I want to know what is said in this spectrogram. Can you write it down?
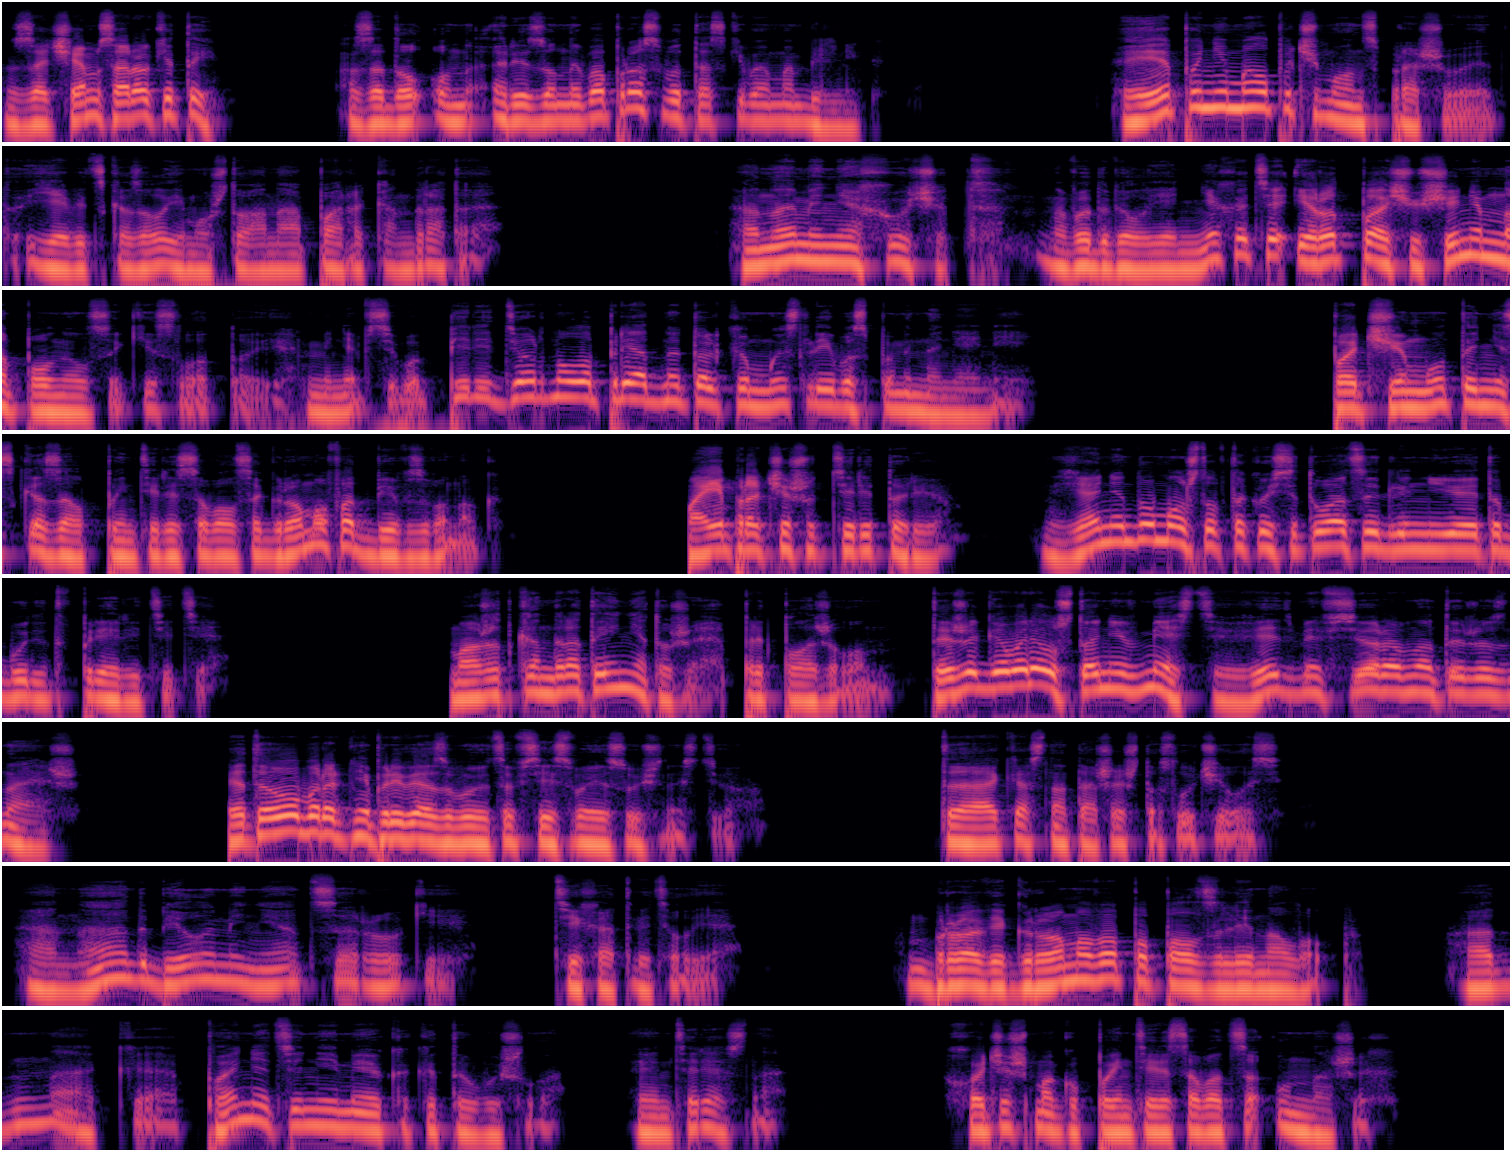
«Зачем сороки ты?» — задал он резонный вопрос, вытаскивая мобильник. Я понимал, почему он спрашивает. Я ведь сказал ему, что она пара Кондрата. «Она меня хочет», — выдавил я нехотя, и рот по ощущениям наполнился кислотой. Меня всего передернуло при одной только мысли и воспоминании о ней. «Почему ты не сказал?» — поинтересовался Громов, отбив звонок. «Мои прочешут территорию. Я не думал, что в такой ситуации для нее это будет в приоритете». «Может, Кондрата и нет уже», — предположил он. Ты же говорил, что они вместе. Ведьме все равно ты же знаешь. Это оборотни привязываются всей своей сущностью. Так, а с Наташей что случилось? Она отбила меня от сороки, — тихо ответил я. Брови Громова поползли на лоб. Однако, понятия не имею, как это вышло. Интересно. Хочешь, могу поинтересоваться у наших?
